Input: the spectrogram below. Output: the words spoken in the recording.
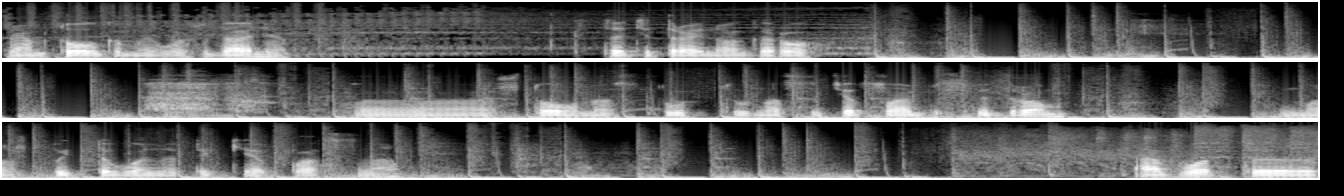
Прям долго мы его ждали. Кстати, тройной горох. А, что у нас тут? У нас идет зомби с ведром может быть довольно-таки опасно. А вот э,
